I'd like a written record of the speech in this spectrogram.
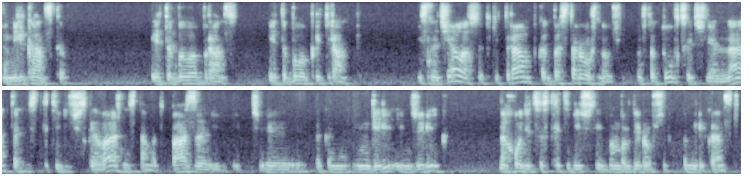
американского. Это было Бранс. Это было при Трампе. И сначала все-таки Трамп как бы осторожно очень, потому что Турция член НАТО, стратегическая важность, там вот база, и, и, э, как она, Инжирик, находится стратегических бомбардировщиков американских.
